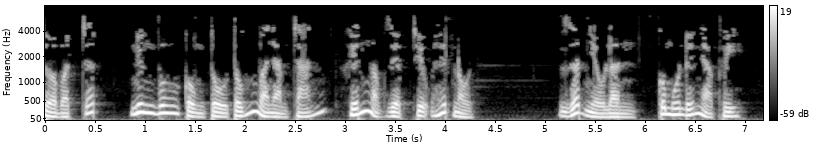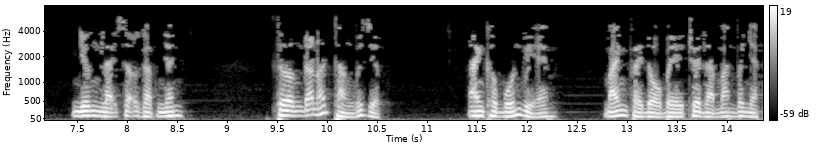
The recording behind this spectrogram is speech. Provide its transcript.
thừa vật chất, nhưng vô cùng tù túng và nhàm chán, khiến Ngọc Diệp chịu hết nổi. Rất nhiều lần, cô muốn đến nhà Phi, nhưng lại sợ gặp nhân. Thường đã nói thẳng với Diệp, anh không muốn vì em, mà anh phải đổ bề chuyện làm ăn với Nhật.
